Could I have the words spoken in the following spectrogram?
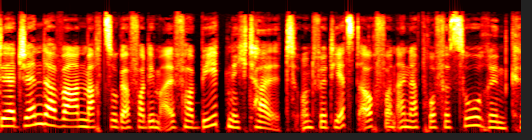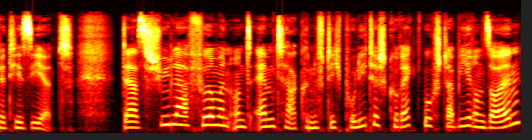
Der Genderwahn macht sogar vor dem Alphabet nicht Halt und wird jetzt auch von einer Professorin kritisiert. Dass Schüler, Firmen und Ämter künftig politisch korrekt buchstabieren sollen,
